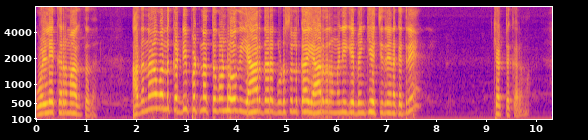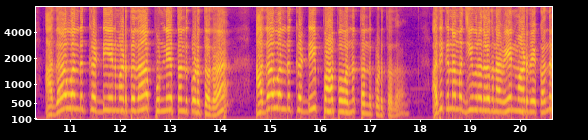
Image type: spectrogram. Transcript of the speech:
ಒಳ್ಳೆ ಕರ್ಮ ಆಗ್ತದ. ಅದನ್ನ ಒಂದು ಕಡ್ಡಿ ಪಟ್ನ ತಗೊಂಡು ಹೋಗಿ ಯಾರ್ದಾರ ಗುಡಿಸಲ್ಕ, ಯಾರ್ದಾರ ಮನೆಗೆ ಬೆಂಕಿ ಹಚ್ಚಿದ್ರೆ ಏನಕತ್ರಿ? ಕೆಟ್ಟ ಕರ್ಮ. ಅದ ಒಂದು ಕಡ್ಡಿ ಏನ್ ಮಾಡ್ತದ? ಪುಣ್ಯ ತಂದು ಕೊಡ್ತದ. ಅದ ಒಂದು ಕಡ್ಡಿ ಪಾಪವನ್ನು ತಂದು ಕೊಡ್ತದ. ಅದಕ್ಕೆ ನಮ್ಮ ಜೀವನದೊಳಗೆ ನಾವೇನ್ ಮಾಡ್ಬೇಕಂದ್ರ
